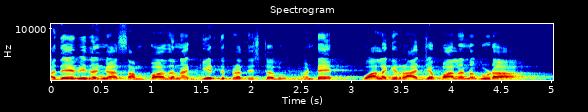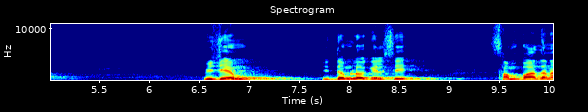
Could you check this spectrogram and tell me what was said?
అదేవిధంగా సంపాదన కీర్తి ప్రతిష్టలు అంటే వాళ్ళకి రాజ్యపాలన కూడా విజయం యుద్ధంలో గెలిచి సంపాదన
